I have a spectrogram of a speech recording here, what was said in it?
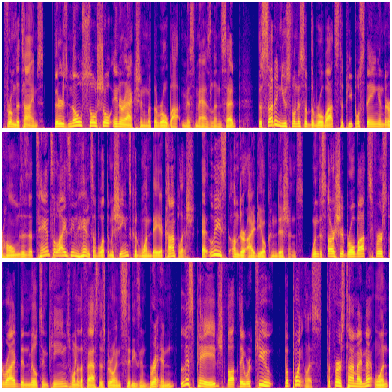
From the Times, there's no social interaction with the robot, Miss Maslin said. The sudden usefulness of the robots to people staying in their homes is a tantalizing hint of what the machines could one day accomplish, at least under ideal conditions. When the Starship robots first arrived in Milton Keynes, one of the fastest growing cities in Britain, Liz Page thought they were cute but pointless. The first time I met one,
